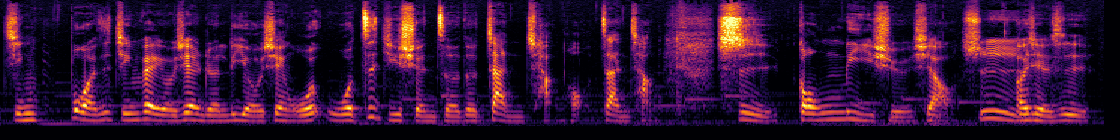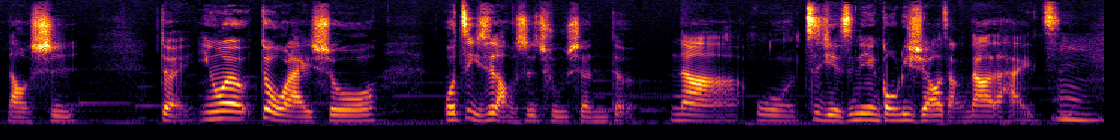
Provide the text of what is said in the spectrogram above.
经不管是经费有限、人力有限，我我自己选择的战场哦，战场是公立学校，是而且是老师。对，因为对我来说。我自己是老师出身的，那我自己也是念公立学校长大的孩子。嗯、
